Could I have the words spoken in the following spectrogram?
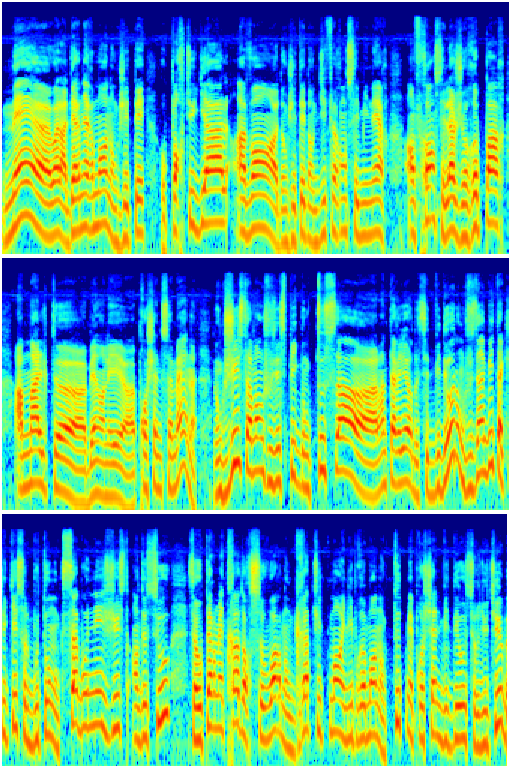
mais euh, voilà dernièrement donc j'étais au Portugal, avant euh, donc j'étais dans différents séminaires en France et là je repars à Malte bien dans les prochaines semaines. Donc juste avant que je vous explique tout ça à l'intérieur de cette vidéo, donc je vous invite à cliquer sur le bouton donc s'abonner juste en dessous. Ça vous permettra de recevoir donc gratuitement et librement donc, toutes mes prochaines vidéos sur YouTube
